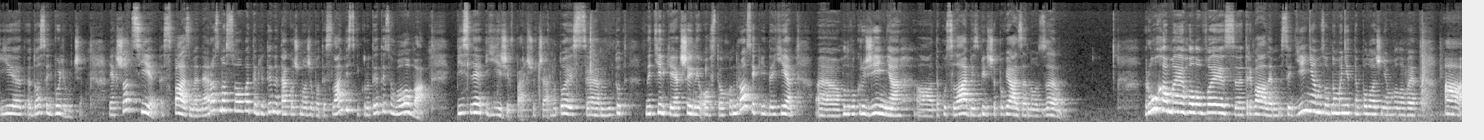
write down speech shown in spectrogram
і досить болюче. Якщо ці спазми не розмасовувати, в людини також може бути слабість і крутитись голова після їжі в першу чергу. Тобто ем, тут не тільки як шийний остеохондроз, який дає е, головокружіння, таку слабість, більше пов'язану з рухами голови, з тривалим сидінням, з одноманітним положенням голови. А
